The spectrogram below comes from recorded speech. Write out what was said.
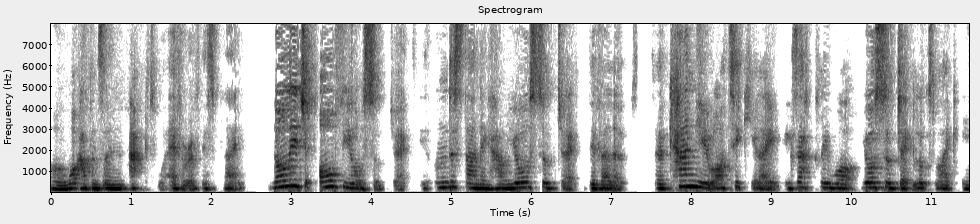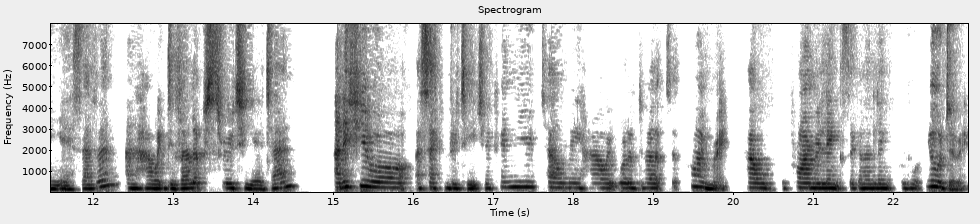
Or what happens in act whatever of this play? Knowledge of your subject is understanding how your subject develops. So, can you articulate exactly what your subject looks like in year seven and how it develops through to year 10? And if you are a secondary teacher, can you tell me how it will have developed at primary? How the primary links are going to link with what you're doing?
